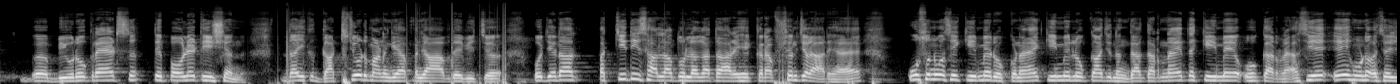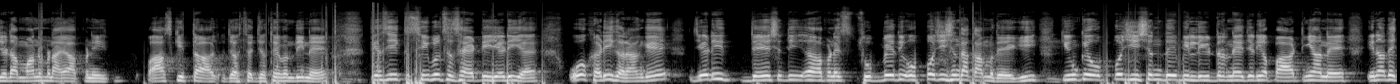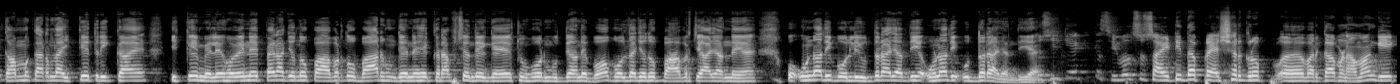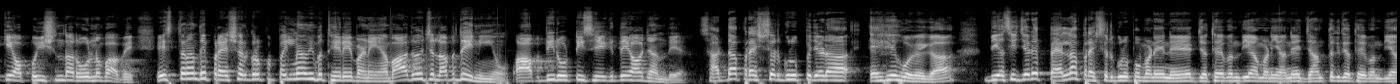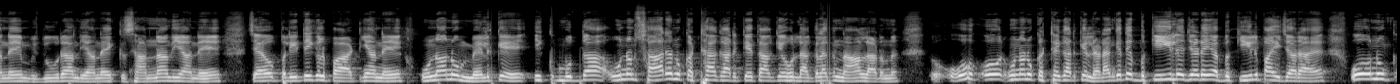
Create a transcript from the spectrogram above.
ਬਿਊਰੋਕਰੈਟਸ ਤੇ ਪੋਲੀਟੀਸ਼ੀਅਨ ਦਾ ਇੱਕ ਗੱਠਜੋੜ ਬਣ ਗਿਆ ਪੰਜਾਬ ਦੇ ਵਿੱਚ। ਉਹ ਜਿਹੜਾ 25 30 ਸਾਲਾਂ ਤੋਂ ਲਗਾਤਾਰ ਇਹ ਕਰਪਸ਼ਨ ਚਲਾ ਰਿਹਾ ਹੈ ਉਸ ਨੂੰ ਅਸੀਂ ਕਿਵੇਂ ਰੋਕਣਾ ਹੈ, ਕਿਵੇਂ ਲੋਕਾਂ 'ਚ ਨੰਗਾ ਕਰਨਾ ਹੈ ਤੇ ਕਿਵੇਂ ਉਹ ਕਰਨਾ ਅਸੀਂ ਇਹ ਇਹ ਹੁਣ ਅਸੀਂ ਜਿਹੜਾ ਮਨ ਬਣਾਇਆ ਆਪਣੀ ਪਾਸ ਕੀਤਾ ਜਥੇ, ਜਥੇਬੰਦੀ ਨੇ, ਕਿ ਅਸੀਂ ਇੱਕ ਸਿਵਲ ਸੁਸਾਇਟੀ ਜਿਹੜੀ ਹੈ, ਉਹ ਖੜੀ ਕਰਾਂਗੇ, ਜਿਹੜੀ ਦੇਸ਼ ਦੀ, ਆਪਣੇ ਸੂਬੇ ਦੀ ਓਪੋਜੀਸ਼ਨ ਦਾ ਕੰਮ ਦੇਗੀ, ਕਿਉਂਕਿ ਓਪੋਜੀਸ਼ਨ ਦੇ ਵੀ ਲੀਡਰ ਨੇ, ਜਿਹੜੀਆਂ ਪਾਰਟੀਆਂ ਨੇ, ਇਹਨਾਂ ਦੇ ਕੰਮ ਕਰਨ ਦਾ ਇੱਕੇ ਤਰੀਕਾ ਹੈ, ਇੱਕੇ ਮਿਲੇ ਹੋਏ ਨੇ। ਪਹਿਲਾਂ ਜਦੋਂ ਪਾਵਰ ਤੋਂ ਬਾਹਰ ਹੁੰਦੇ ਨੇ, ਇਹ ਕਰਪਸ਼ਨ ਦੇ ਅਗੇਂਸਟ ਹੋਰ ਮੁੱਦਿਆਂ ਦੇ ਬਹੁਤ ਬੋਲਦਾ, ਜਦੋਂ ਪਾਵਰ 'ਚ ਆ ਜਾਂਦੇ ਆ, ਉਹ ਉਹਨਾਂ ਦੀ ਬੋਲੀ ਉੱਧਰ ਆ ਜਾਂਦੀ ਹੈ, ਉਹਨਾਂ ਦੀ ਉੱਧਰ ਆ ਜਾਂਦੀ ਹੈ। ਤੁਸੀਂ ਕਿ ਇੱਕ ਸਿਵਲ ਸੁਸਾਇਟੀ ਦਾ ਪ੍ਰੈਸ਼ਰ ਗਰੁੱਪ ਵਰਗਾ ਬਣਾਵਾਂਗੇ, ਕਿ ਆਪੋਜੀਸ਼ਨ ਦਾ ਰੋਲ ਨਿਭਾਵੇ। ਇਸ ਤਰ੍ਹਾਂ ਦੇ ਪ੍ਰੈਸ਼ਰ ਗਰੁੱਪ ਪਹਿਲਾਂ ਵੀ ਬਥੇਰੇ ਬਣੇ ਆ, ਬਾਅਦ ਵਿੱਚ ਲੱਭਦੇ ਨਹੀਂ ਉਹ। ਆਪ ਦੀ ਰੋਟੀ ਸੇਕਦੇ ਆ ਜਾਂਦੇ ਆ। ਸਾਡਾ ਪ੍ਰੈਸ਼ਰ ਗਰੁੱਪ ਜਿਹੜਾ ਇਹ ਹੋਵੇਗਾ ਵੀ ਅਸੀਂ ਜਿਹੜੇ ਪਹਿਲਾਂ ਪ੍ਰੈਸ਼ਰ ਗਰੁੱਪ ਬਣੇ ਨੇ, ਜਥੇਬੰਦੀਆਂ ਬਣੀਆਂ ਨੇ, ਜਨਤਕ ਜਥੇਬੰਦੀਆਂ ਨੇ, ਮਜ਼ਦੂਰਾਂ ਦੀਆਂ ਨੇ, ਕਿਸਾਨਾਂ ਦੀਆਂ ਨੇ, ਚਾਹੇ ਉਹ ਪੋਲੀਟੀਕਲ ਪਾਰਟੀਆਂ ਨੇ, ਉਹਨਾਂ ਨੂੰ ਮਿਲ ਕੇ ਇੱਕ ਮੁੱਦਾ ਉਹਨਾਂ ਨੂੰ ਸਾਰਿਆਂ ਨੂੰ ਇਕੱਠਾ ਕਰਕੇ ਤਾਂ ਕਿ ਉਹ ਅਲੱਗ-ਅਲੱਗ ਨਾ ਲੜਨ। ਉਹ ਉਹ ਉਹਨਾਂ ਨੂੰ ਇਕੱਠੇ ਕਰਕੇ ਲੜਾਂਗੇ ਤੇ ਵਕੀਲ ਜਿਹੜੇ ਆ, ਵਕੀਲ ਭਾਈਚਾਰਾ ਹੈ, ਉਹ ਉਹਨੂੰ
